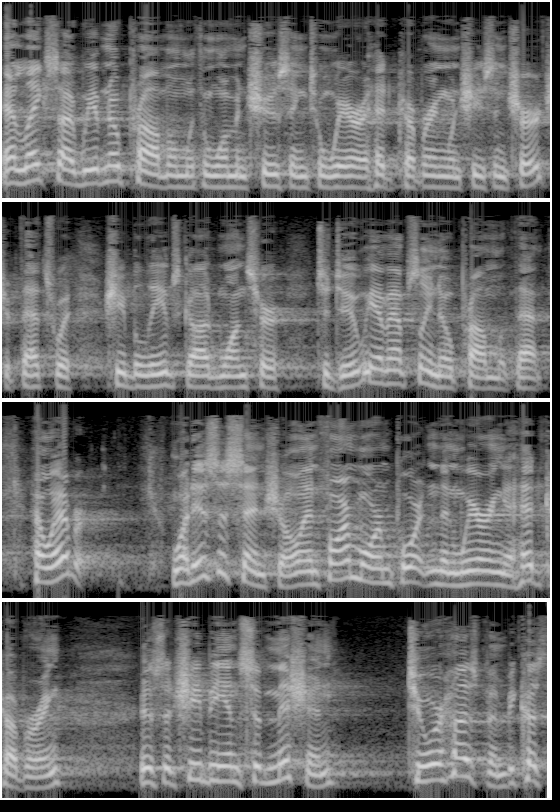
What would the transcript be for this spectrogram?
At Lakeside, we have no problem with a woman choosing to wear a head covering when she's in church. If that's what she believes God wants her to do, we have absolutely no problem with that. However, what is essential, and far more important than wearing a head covering, is that she be in submission to her husband, because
